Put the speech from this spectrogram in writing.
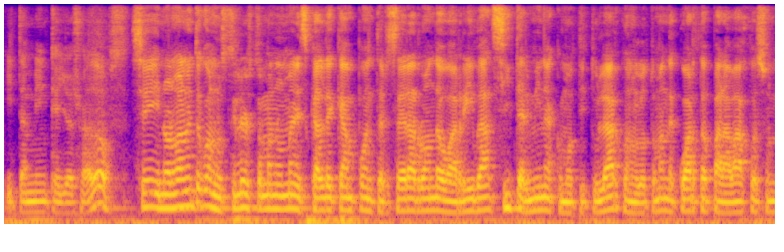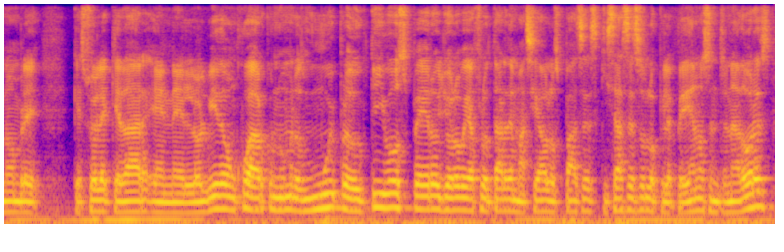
y también que Joshua Dobbs. Sí, normalmente cuando los Steelers toman un mariscal de campo en tercera ronda o arriba, sí termina como titular. Cuando lo toman de cuarta para abajo es un hombre que suele quedar en el olvido. Un jugador con números muy productivos, pero yo lo voy a flotar demasiado los pases. Quizás eso es lo que le pedían los entrenadores,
